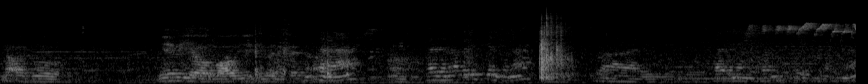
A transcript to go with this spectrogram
నాకు ఏమి బాగు చేసిందంటే ఇంతనా పది నెలలు ఇచ్చిందనా పది మంది పనులు చేసినా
